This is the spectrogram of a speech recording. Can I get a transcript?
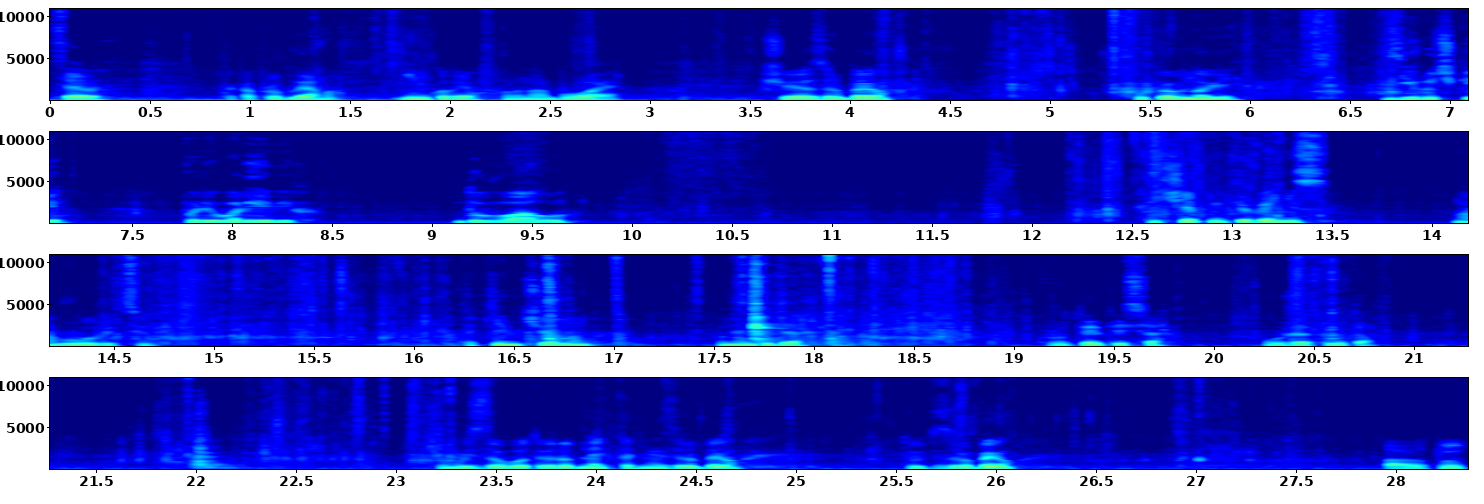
Це така проблема. Інколи вона буває. Що я зробив? Купив нові зірочки, переварив їх до валу. Підшипники виніс на вулицю. Таким чином воно буде крутитися вже тут. Чомусь завод виробник так не зробив. Тут зробив, а отут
